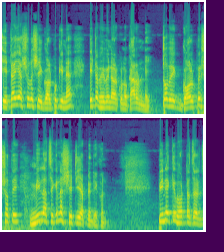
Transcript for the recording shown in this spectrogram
এটাই আসলে সেই গল্প কিনা, এটা ভেবে নেওয়ার কোনো কারণ নেই। তবে গল্পের সাথে মিল আছে কিনা, সেটি আপনি দেখুন। পিনাকি ভট্টাচার্য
